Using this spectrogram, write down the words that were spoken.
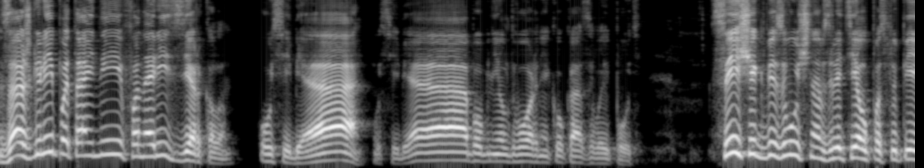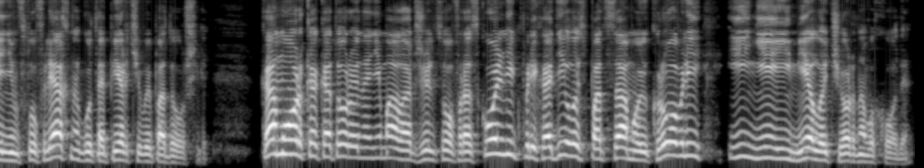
Зажгли потайные фонари с зеркалом. «У себя, у себя», — бубнил дворник, указывая путь. Сыщик беззвучно взлетел по ступеням в туфлях на гутоперчивой подошве. Коморка, которую нанимал от жильцов Раскольник, приходилась под самую кровлей и не имела черного хода.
